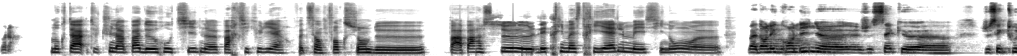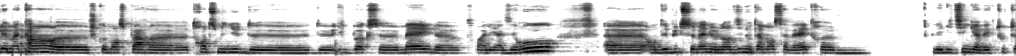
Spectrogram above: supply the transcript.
voilà. Donc, tu n'as pas de routine particulière. En fait, c'est en fonction de. À part ceux, les trimestriels, mais sinon, bah, dans les grandes lignes, euh, je sais que euh, je sais que tous les matins, euh, je commence par 30 minutes de, de inbox mail pour aller à zéro. en début de semaine, le lundi notamment, ça va être les meetings avec toute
